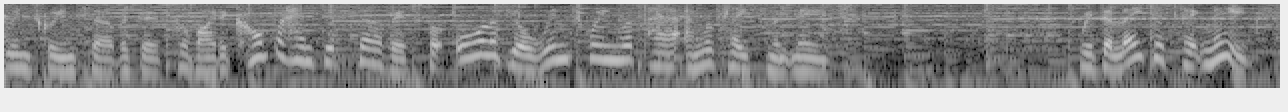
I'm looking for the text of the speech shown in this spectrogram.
Windscreen Services provide a comprehensive service for all of your windscreen repair and replacement needs. With the latest techniques,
